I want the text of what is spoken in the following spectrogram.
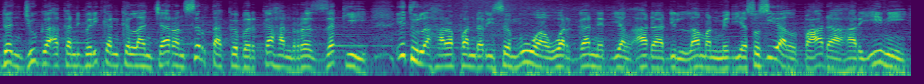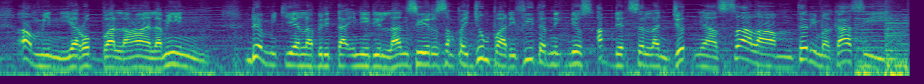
dan juga akan diberikan kelancaran serta keberkahan rezeki. Itulah harapan dari semua warganet yang ada di laman media sosial pada hari ini. Amin ya Rabbal Alamin. Demikianlah berita ini dilansir. Sampai jumpa di Fitur News Update selanjutnya. Salam, terima kasih.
